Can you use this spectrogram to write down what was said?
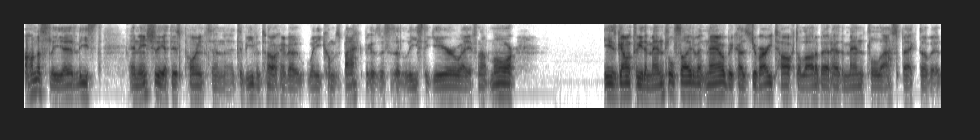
honestly, at least initially at this point, and uh, to be even talking about when he comes back, because this is at least a year away, if not more, is going to be the mental side of it now. Because Jabari talked a lot about how the mental aspect of it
